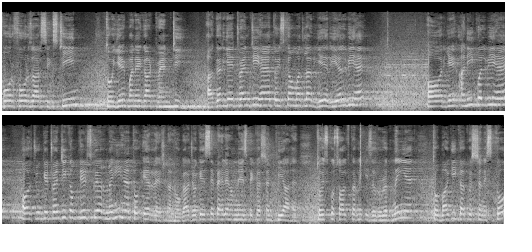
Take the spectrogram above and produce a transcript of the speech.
फोर फोर ज़ार सिक्सटीन तो ये बनेगा ट्वेंटी अगर ये 20 है तो इसका मतलब ये रियल भी है और ये अनईक्वल भी है, और चूँकि 20 कंप्लीट स्क्वायर नहीं है तो इरेशनल होगा, जो कि इससे पहले हमने इस पे क्वेश्चन किया है। तो इसको सॉल्व करने की ज़रूरत नहीं है तो बाकी का क्वेश्चन इसको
